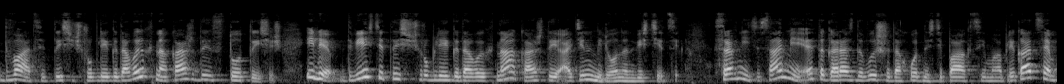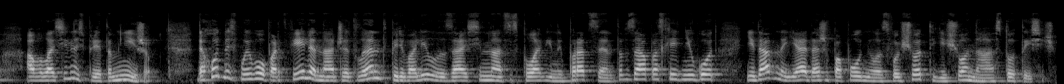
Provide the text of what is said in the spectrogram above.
20 тысяч рублей годовых на каждые 100 тысяч или 200 тысяч рублей годовых на каждый 1 миллион инвестиций. Сравните сами, это гораздо выше доходности по акциям и облигациям, а волатильность при этом ниже. Доходность моего портфеля на Jetland перевалила за 17,5% за последний год. Недавно я даже пополнила свой счет еще на 100 тысяч.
